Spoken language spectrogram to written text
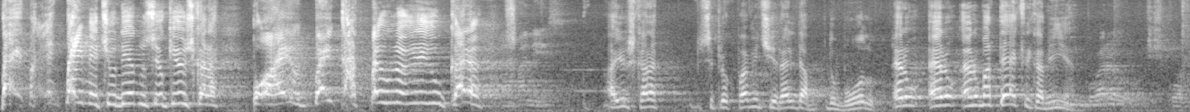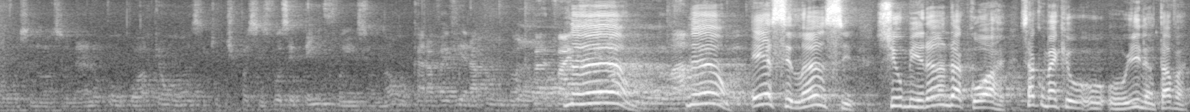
Vai, vai, vai, metia o dedo, não sei o que, os caras, porra, e o cara. Aí os caras se preocupavam em tirar ele da- do bolo. Era, era, era uma técnica minha. Embora eu discorde de você no lance soberano, eu concordo que é um lance que, tipo assim, se você tem influência ou não, o cara vai virar para um vai, vai Não, não. Esse lance, se o Miranda corre, sabe como é que o, o, o William estava?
